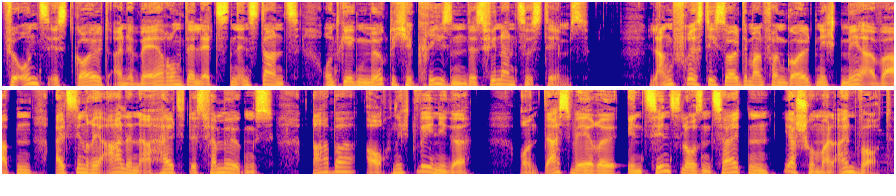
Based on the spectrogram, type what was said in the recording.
Für uns ist Gold eine Währung der letzten Instanz und gegen mögliche Krisen des Finanzsystems. Langfristig sollte man von Gold nicht mehr erwarten als den realen Erhalt des Vermögens, aber auch nicht weniger. Und das wäre in zinslosen Zeiten ja schon mal ein Wort.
